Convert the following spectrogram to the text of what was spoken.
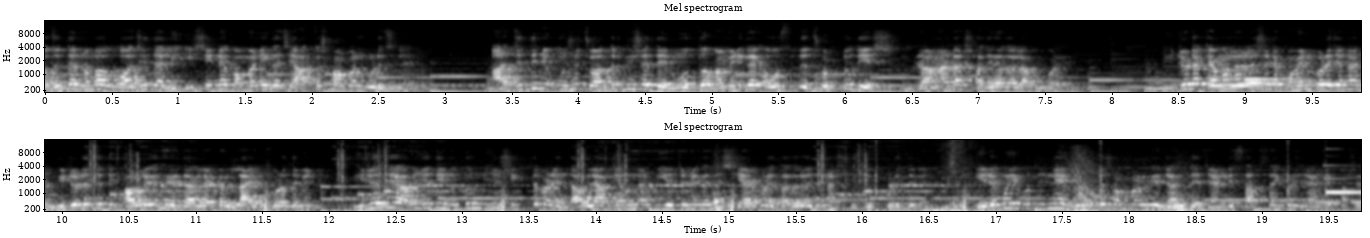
অযোধ্যা নবাব ওয়াজিদ আলী ইস্ট ইন্ডিয়া কোম্পানির কাছে আত্মসমর্পণ করেছিলেন। আজকের দিনে উনিশশো চুয়াত্তর খ্রিস্টাব্দে মধ্য আমেরিকায় অবস্থিত ছোট্ট দেশ গ্রানাডা স্বাধীনতা লাভ করে। ভিডিওটা কেমন লাগল সেটা কমেন্ট করে জানান। ভিডিওটা যদি ভালো লেগে থাকে তাহলে একটা লাইক করে দেবেন। ভিডিওতে আপনি যদি নতুন কিছু শিখতে পারেন, তাহলে আপনি আপনার প্রিয়জনের কাছে শেয়ার করে তাদের জন্য সুযোগ করে দেবেন। এরকমই প্রতিদিনের গুরুত্ব সম্পর্কে জানতে চ্যানেলটি সাবস্ক্রাইব করে চ্যানেলের পাশে।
